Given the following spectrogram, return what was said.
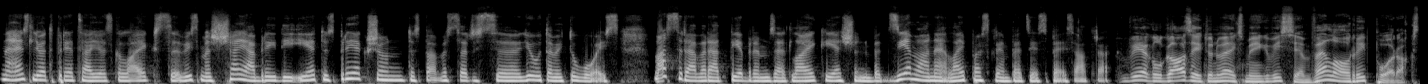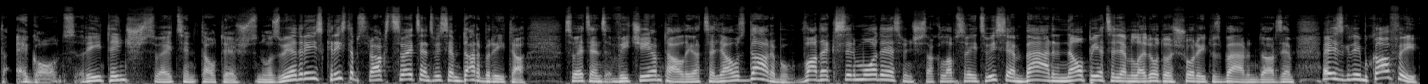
Nē, es ļoti priecājos, ka laiks eh, vismaz šajā brīdī iet uz priekšu, un tas pavasaris eh, jūtami tuvojas. Vasarā varētu piebremzēt laika iešanu, bet ziemā nē, lai paskrien pēc iespējas ātrāk. Viegli gāzīt un veiksmīgi visiem. Velo ripo raksta Egons. Rītiņš sveicina tautiešus no Zviedrijas. Kristaps raksta sveiciens visiem darba rītā. Sveiciens Vičiem tālajā ceļā uz darbu. Vadeks ir modies, viņš saka, labs rīts visiem. Bērni nav pieceļami, lai dotos šorīt uz bērnu dārziem. Es gribu kafiju.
